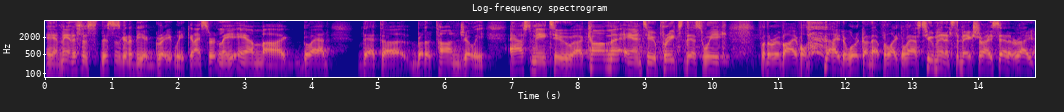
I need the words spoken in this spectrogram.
And man, this is this is going to be a great week, and I certainly am uh, glad that uh, Brother Ton Gilly asked me to uh, come and to preach this week for the revival. I had to work on that for like the last two minutes to make sure I said it right.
